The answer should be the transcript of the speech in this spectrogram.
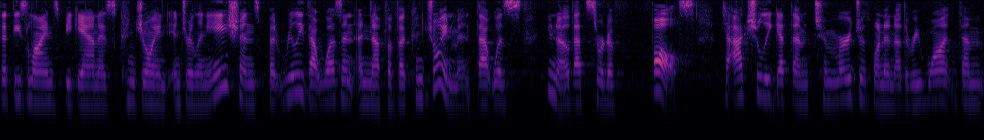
that these lines began as conjoined interlineations, but really that wasn't enough of a conjoinment. That was, you know, that's sort of false. To actually get them to merge with one another, we want them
